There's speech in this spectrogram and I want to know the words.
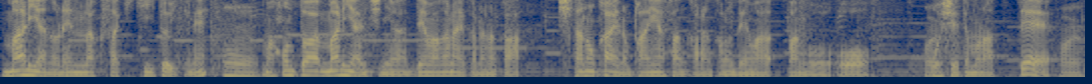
マリアの連絡先聞いといてね。おまあ本当はマリアん家には電話がないからなんか下の階のパン屋さんかなんかの電話番号を教えてもらってはいはい。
